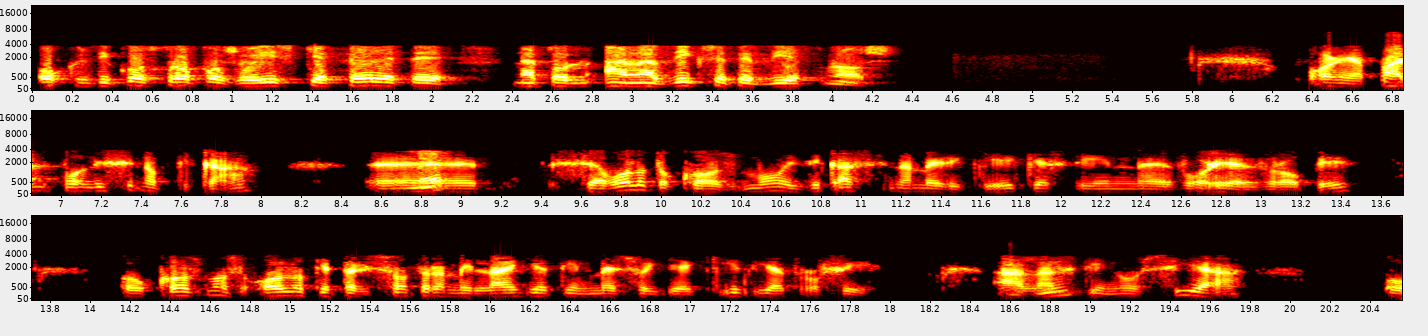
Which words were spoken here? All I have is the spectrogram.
ο κριτικός τρόπος ζωής και θέλετε να τον αναδείξετε διεθνώς; Ωραία, πάλι πολύ συνοπτικά. Ε, ναι. Σε όλο το κόσμο, ειδικά στην Αμερική και στην ε, Βόρεια Ευρώπη, ο κόσμος όλο και περισσότερα μιλάει για την μεσογειακή Αλλά στην ουσία ο,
